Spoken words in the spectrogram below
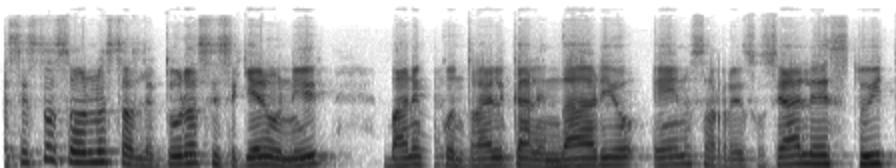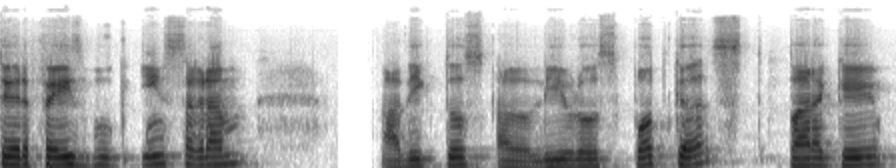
pues estas son nuestras lecturas, si se quieren unir, van a encontrar el calendario en nuestras redes sociales, Twitter, Facebook, Instagram, Adictos a los Libros Podcast, para que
